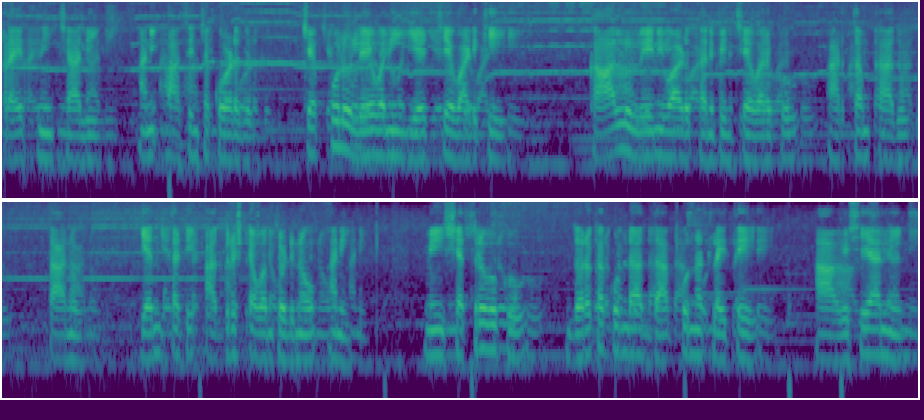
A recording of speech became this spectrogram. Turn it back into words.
ప్రయత్నించాలి అని ఆశించకూడదు. చెప్పులు లేవని ఏడ్చేవాడికి కాళ్ళు లేనివాడు కనిపించే వరకు అర్థం కాదు తాను ఎంతటి అదృష్టవంతుడినో అని. మీ శత్రువుకు దొరకకుండా దాక్కున్నట్లయితే ఆ విషయాన్ని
